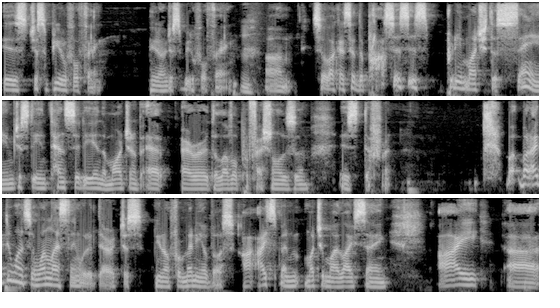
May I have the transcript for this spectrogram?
is just a beautiful thing. You know, just a beautiful thing. Mm. Um, so, like I said, the process is pretty much the same, just the intensity and the margin of error, the level of professionalism is different. But but I do want to say one last thing with it, Derik. Just you know, for many of us, I, I spend much of my life saying, I uh,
